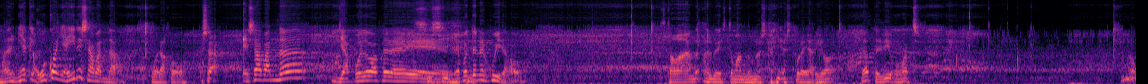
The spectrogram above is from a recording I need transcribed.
Madre mía, qué hueco hay ahí en esa banda. Fuera juego. O sea, esa banda ya puedo hacer. eh, Sí, sí. Ya puedo tener cuidado. Estaba Alves tomando unas cañas por ahí arriba. Ya te digo, macho. No.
